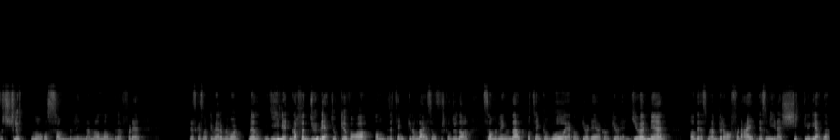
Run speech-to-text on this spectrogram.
Og slutt nå å sammenligne deg med alle andre, for det, det skal jeg snakke mer om i morgen. Men gi litt blaffen. Du vet jo ikke hva andre tenker om deg, så hvorfor skal du da sammenligne deg og tenke å, jeg kan ikke gjøre det, jeg kan ikke gjøre det. Gjør mer av det som er bra for deg, det som gir deg skikkelig glede.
